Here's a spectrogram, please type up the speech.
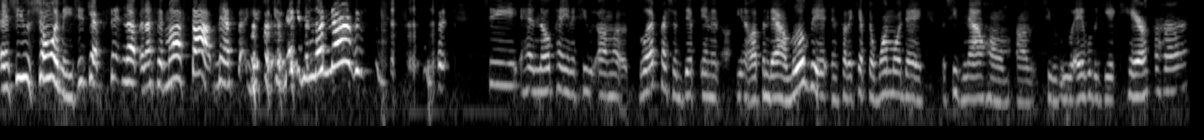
And she was showing me. She kept sitting up, and I said, "Ma, stop! Now, stop. You, you're making me a little nervous." she had no pain, and she um her blood pressure dipped in and you know up and down a little bit, and so they kept her one more day. But she's now home. Um, she we were able to get care for her,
